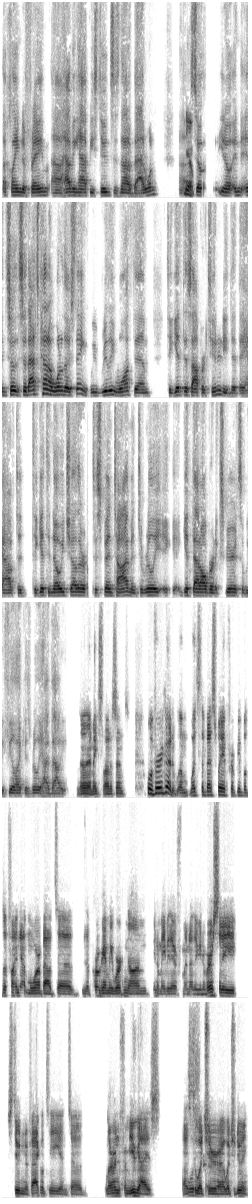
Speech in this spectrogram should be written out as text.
a claim to fame, uh, having happy students is not a bad one. Uh, yeah. So you know, and and so so that's kind of one of those things. We really want them to get this opportunity that they have to to get to know each other, to spend time, and to really eh, eh, get that Auburn experience that we feel like is really high value. No, that makes a lot of sense. Well, very good. Um, what's the best way for people to find out more about uh, the program you're working on? You know, maybe they're from another university, student or faculty, and to learn from you guys as well, to what you're uh, what you're doing.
